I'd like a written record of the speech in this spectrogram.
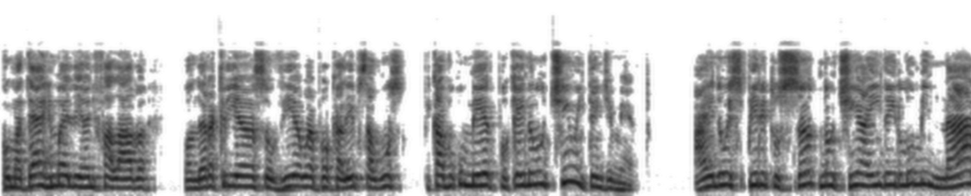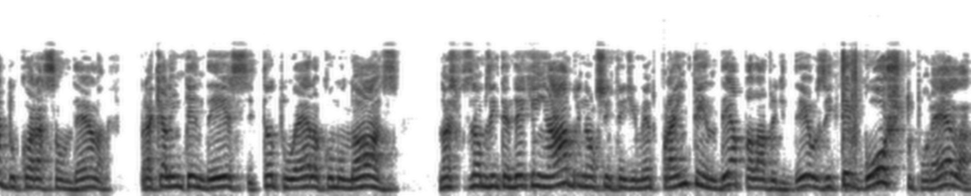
como até a irmã Eliane falava, quando era criança, ouvia o Apocalipse, alguns ficavam com medo, porque ainda não tinham entendimento. Ainda o Espírito Santo não tinha ainda iluminado o coração dela para que ela entendesse, tanto ela como nós. Nós precisamos entender quem abre nosso entendimento para entender a palavra de Deus e ter gosto por ela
